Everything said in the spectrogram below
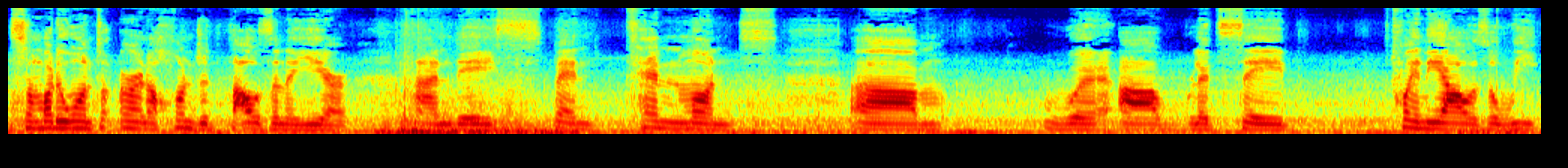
somebody want to earn a hundred thousand a year, and they spend ten months, um, where uh, let's say twenty hours a week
